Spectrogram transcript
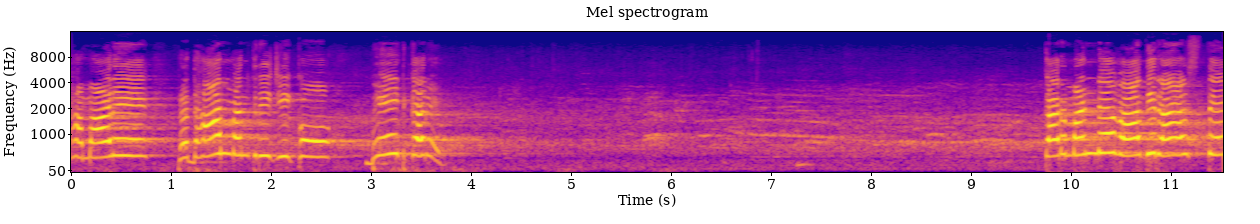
हमारे प्रधानमंत्री जी को भेंट करें। कर्मण्यवादिरास्ते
